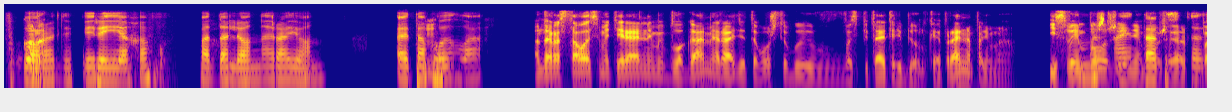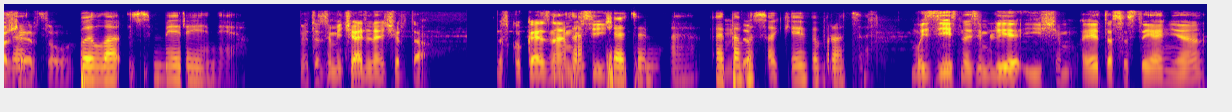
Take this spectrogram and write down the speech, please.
в Она, городе, переехав в отдаленный район. Это м, было она рассталась с материальными благами ради того, чтобы воспитать ребенка. Я правильно понимаю? И своим Можно и положением так пожер- сказать. пожертвовала. было смирение. Это замечательная черта. Насколько я знаю, мы все, Замечательное. Это да, высокие вибрации. Мы здесь на Земле ищем это состояние,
